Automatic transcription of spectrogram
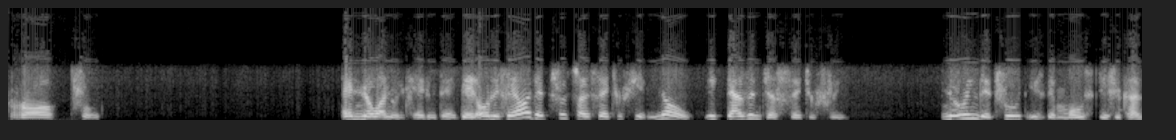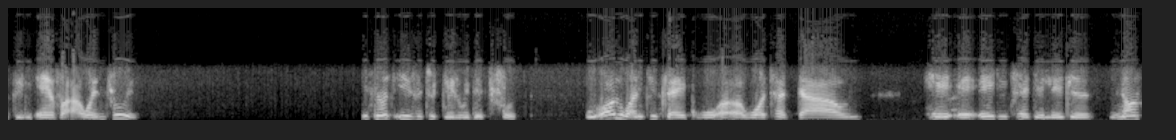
raw truth. And no one will tell you that. They only say, oh, the truth shall set you free. No, it doesn't just set you free. Knowing the truth is the most difficult thing ever. I went through it. It's not easy to deal with the truth. We all want it like uh, watered down, he- uh, edited a little, not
